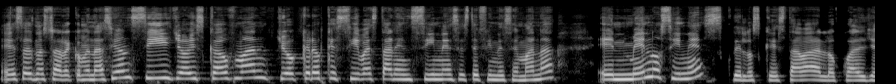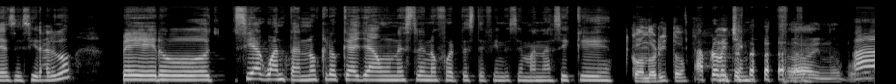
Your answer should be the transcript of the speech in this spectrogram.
esa es nuestra recomendación. Sí, Joyce Kaufman, yo creo que sí va a estar en cines este fin de semana, en menos cines de los que estaba, lo cual ya es decir algo, pero sí aguantan, no creo que haya un estreno fuerte este fin de semana, así que Condorito. aprovechen, Ay, no, Ah.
